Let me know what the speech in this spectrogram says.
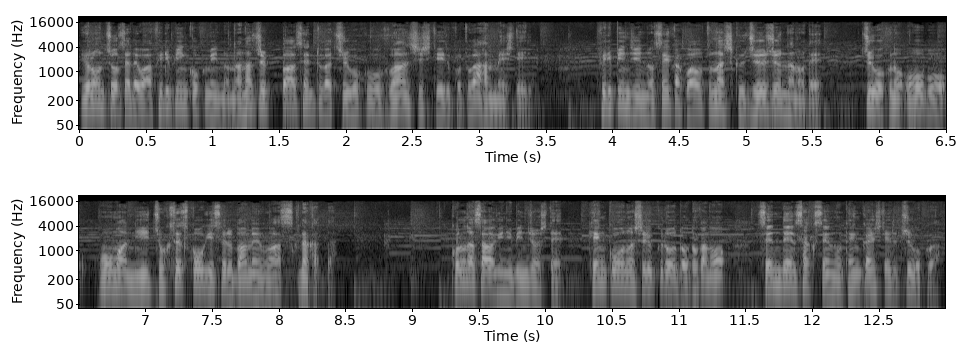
世論調査ではフィリピン国民の70%が中国を不安視していることが判明している。フィリピン人の性格はおとなしく従順なので、中国の横暴、傲慢に直接抗議する場面は少なかった。コロナ騒ぎに便乗して健康のシルクロードとかの宣伝作戦を展開している中国は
